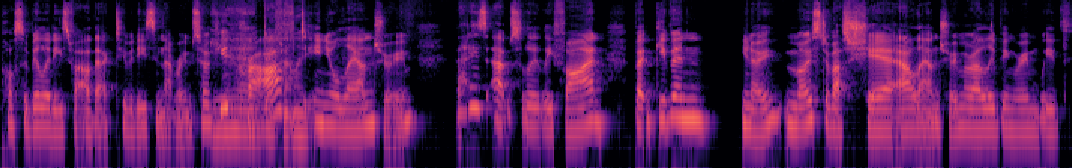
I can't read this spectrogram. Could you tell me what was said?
possibilities for other activities in that room. So if yeah, you craft definitely. in your lounge room, that is absolutely fine. But given, you know, most of us share our lounge room or our living room with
